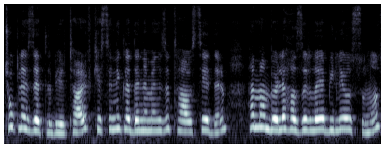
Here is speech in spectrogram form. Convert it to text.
Çok lezzetli bir tarif. Kesinlikle denemenizi tavsiye ederim. Hemen böyle hazırlayabiliyorsunuz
